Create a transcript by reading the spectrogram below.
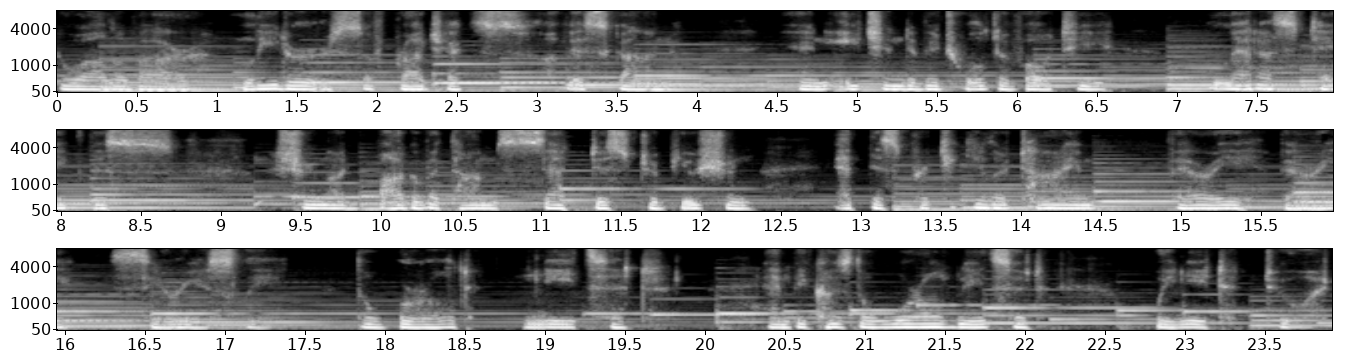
to all of our leaders of projects of ISKCON and each individual devotee, let us take this Srimad Bhagavatam set distribution at this particular time very, very seriously. The world needs it. And because the world needs it, we need to do it.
